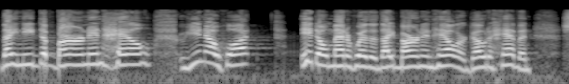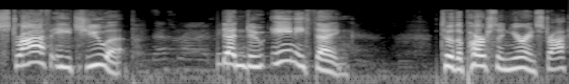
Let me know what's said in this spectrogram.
They need to burn in hell. You know what? It don't matter whether they burn in hell or go to heaven. Strife eats you up. Doesn't do anything to the person you're in strife.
